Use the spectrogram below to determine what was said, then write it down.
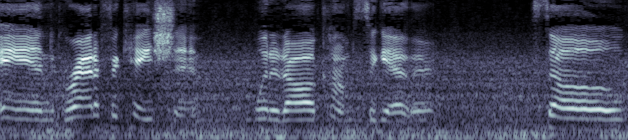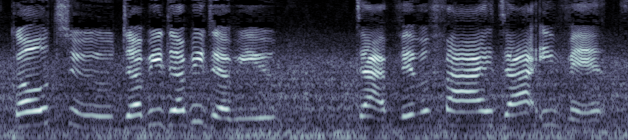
and gratification when it all comes together. So go to www www.vivify.events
